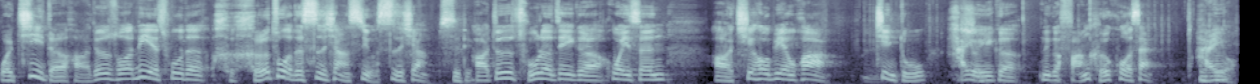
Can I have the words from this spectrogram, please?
我记得哈，就是说列出的合合作的事项是有四项，是的，啊，就是除了这个卫生，啊，气候变化、禁毒，还有一个那个防核扩散，还有，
